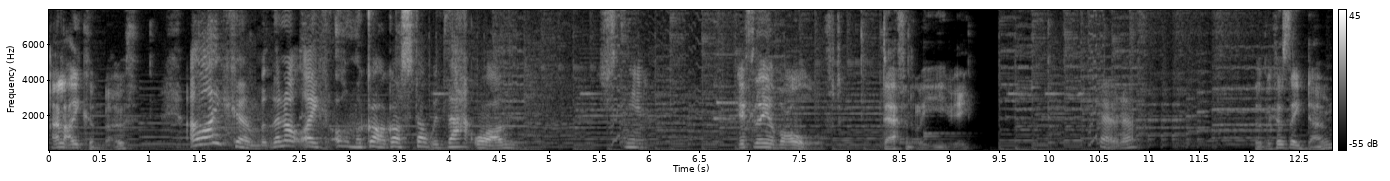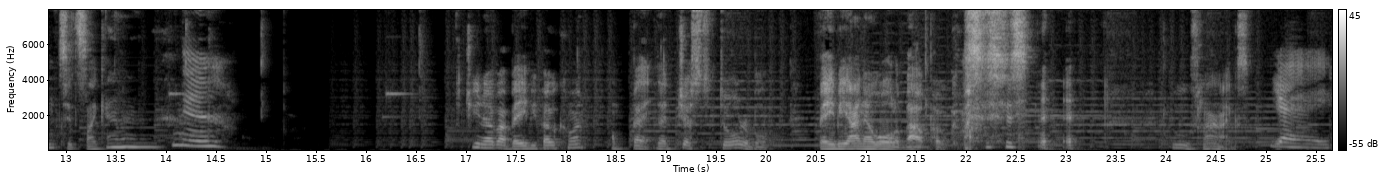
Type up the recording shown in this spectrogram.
I like them both. I like them, but they're not like, oh my god, I gotta start with that one. Just, yeah, If they evolved, definitely Eevee. fair enough. But because they don't, it's like, eh. Yeah. Do you know about baby Pokemon? I bet they're just adorable. Baby, I know all about Pokemon. Ooh, flags. Yay.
